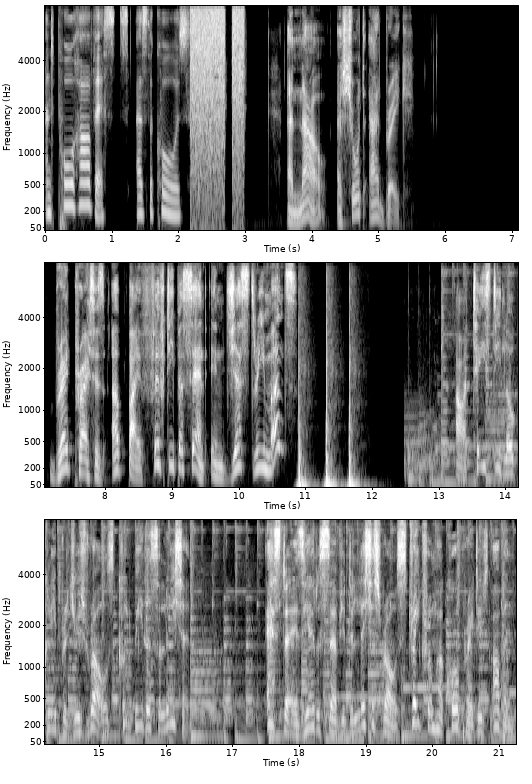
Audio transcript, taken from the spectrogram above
and poor harvests as the cause. And now, a short ad break. Bread prices up by 50% in just three months? Our tasty locally produced rolls could be the solution. Esther is here to serve you delicious rolls straight from her cooperative's oven.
